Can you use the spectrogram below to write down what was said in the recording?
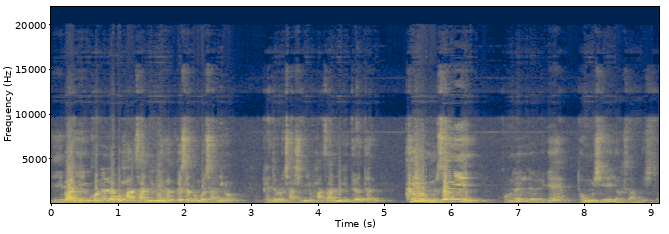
이방인 고넬로고 환산 중에 헛것을 본 것이 아니고 베드로 자신이 환산 중에 들었던 그 음성이 고넬로에게 동시에 역사한 것이죠.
